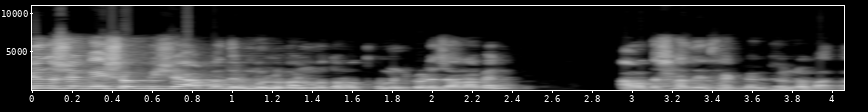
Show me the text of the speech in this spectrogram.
প্রিয় দর্শক এইসব বিষয়ে আপনাদের মূল্যবান মতামত কমেন্ট করে জানাবেন। আমাদের সাথে থাকবেন। ধন্যবাদ।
